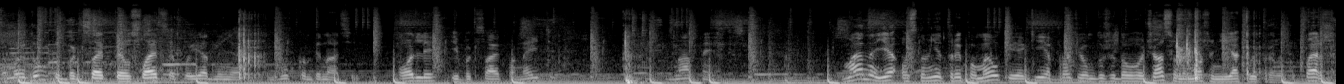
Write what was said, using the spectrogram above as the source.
На мою думку, backside tail slide це поєднання двох комбінацій. Оллі і backside 180 на tail. У мене є основні три помилки, які я протягом дуже довгого часу не можу ніяк виправити. Перше,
